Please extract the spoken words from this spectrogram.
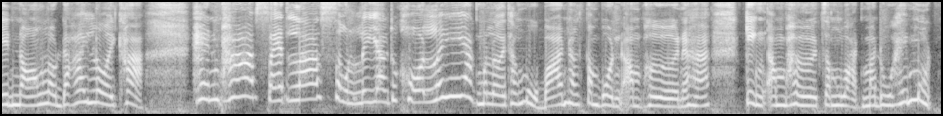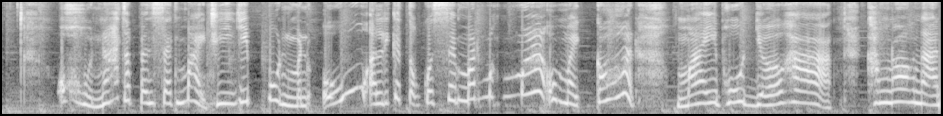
ยายน้องเราได้เลยค่ะ เห็นภาพเซตล่าสุดเลยอยากทุกคนเรียกมาเลยทั้งหมู่บ้านทั้งตำบลอำเภอนะคะ กิ่งอำเภอจังหวัดมาดูให้หมด โอ้โห น่าจะเป็นเซตใหม่ที่ญี่ปุ่นมันโอ้อาริกาโตโกเซมัสมากๆ โอ้ my god ไม่พูดเยอะค่ะ ข้างนอกนั้น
